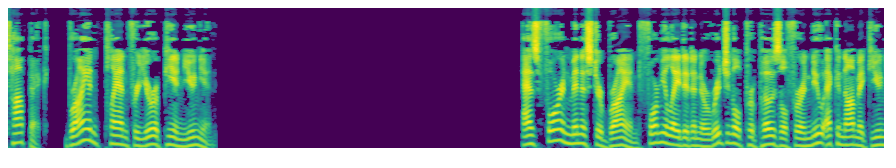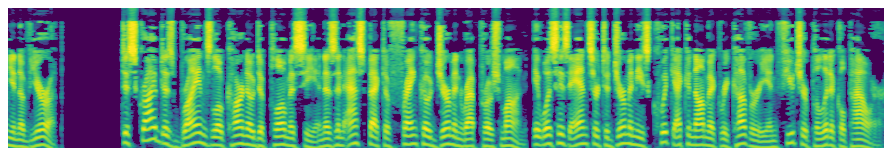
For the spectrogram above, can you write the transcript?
Topic: Briand Plan for European Union. As Foreign Minister Briand formulated an original proposal for a new economic union of Europe. Described as Briand's Locarno diplomacy and as an aspect of Franco-German rapprochement, it was his answer to Germany's quick economic recovery and future political power.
